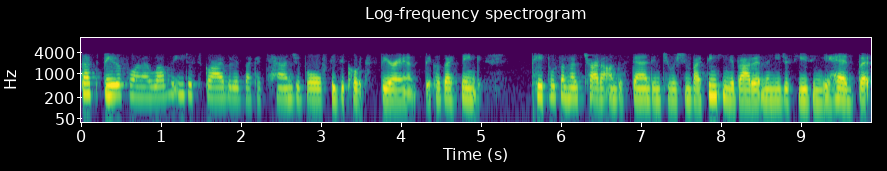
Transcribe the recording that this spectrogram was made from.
that's beautiful, and I love that you describe it as like a tangible physical experience because I think people sometimes try to understand intuition by thinking about it and then you're just using your head. But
